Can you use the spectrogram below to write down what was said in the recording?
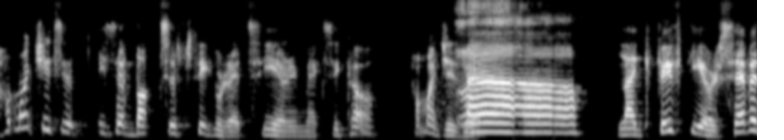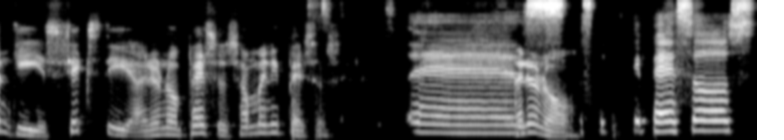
how much is a, is a box of cigarettes here in Mexico? How much is it? uh, like 50 or 70, 60, I don't know, pesos. How many pesos? I don't know. 60 pesos,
